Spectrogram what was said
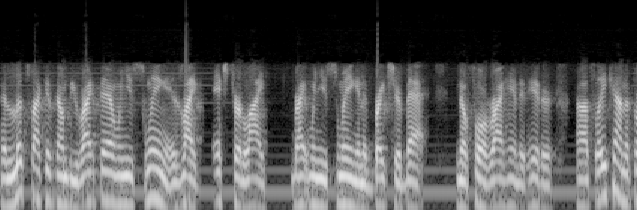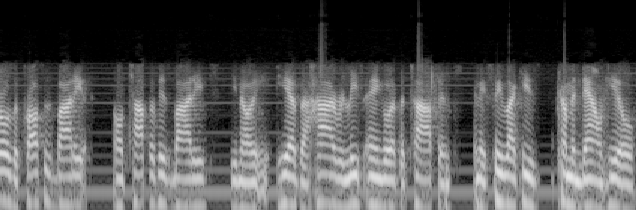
that looks like it's gonna be right there when you swing it. It's like extra life right when you swing, and it breaks your bat. You know, for a right-handed hitter. Uh, so he kind of throws across his body, on top of his body. You know, he has a high release angle at the top, and and it seems like he's coming downhill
